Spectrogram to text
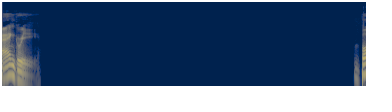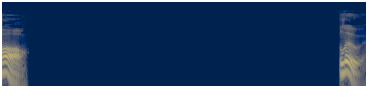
angry. Ball. Blue.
